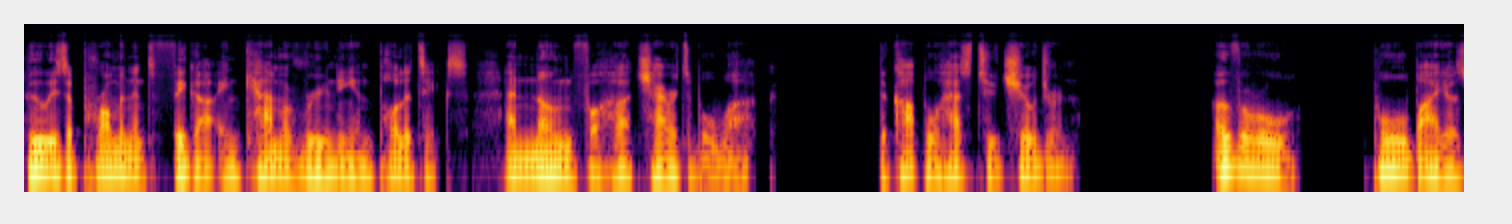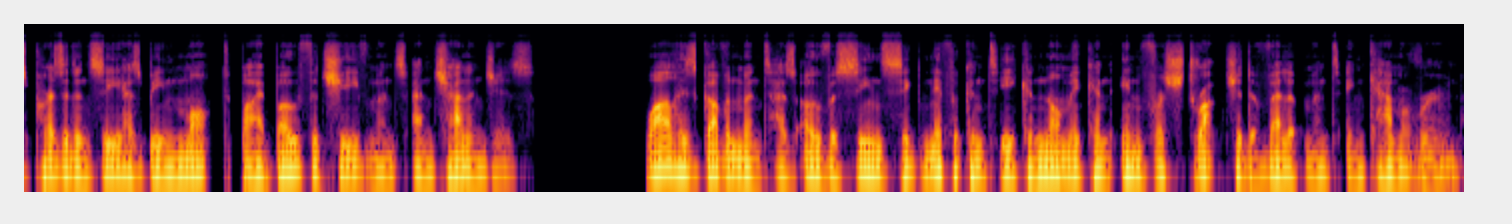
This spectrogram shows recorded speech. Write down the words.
who is a prominent figure in Cameroonian politics and known for her charitable work. The couple has two children. Overall, Paul Biya's presidency has been mocked by both achievements and challenges. While his government has overseen significant economic and infrastructure development in Cameroon,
